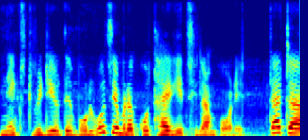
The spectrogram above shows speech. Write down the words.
নেক্সট ভিডিওতে বলব যে আমরা কোথায় গেছিলাম পরে। টাটা!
